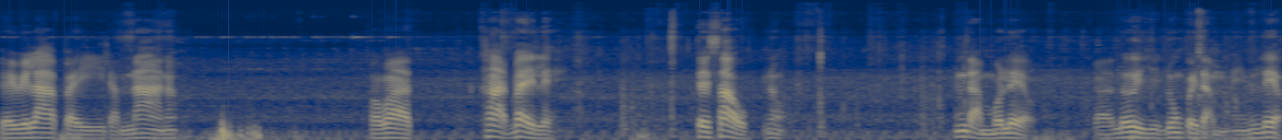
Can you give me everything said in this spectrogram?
ได้เวลาไปดำหน้าเนาะเพราะว่าคาดไว้เลย แต่เศร้าเนาะมันดำหมดแล้วก็เลยลงไปดำให้มันแล้ว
